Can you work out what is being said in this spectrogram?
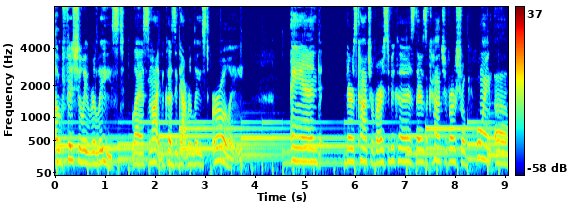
officially released last night because it got released early. And there's controversy because there's a controversial point of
